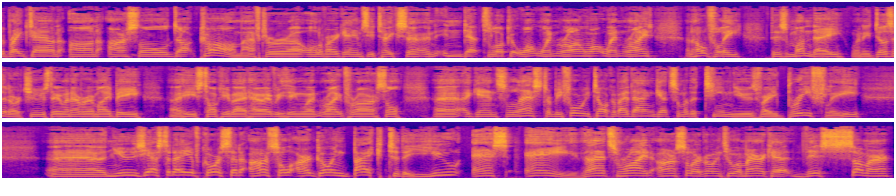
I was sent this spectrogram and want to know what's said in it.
the breakdown on Arsenal.com. After uh, all of our games, he takes uh, an in depth look at what went wrong, what went right. And hopefully, this Monday, when he does it, or Tuesday, whenever it might be, uh, he's talking about how everything went right for Arsenal uh, against Leicester. Before we talk about that and get some of the team news very briefly, uh, news yesterday, of course, that Arsenal are going back to the USA. That's right, Arsenal are going to America this summer.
